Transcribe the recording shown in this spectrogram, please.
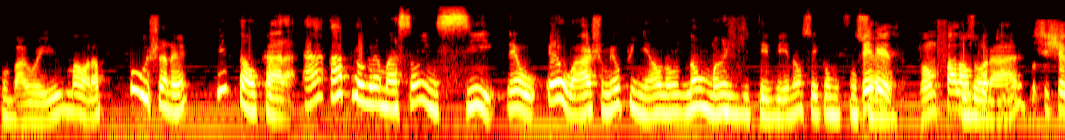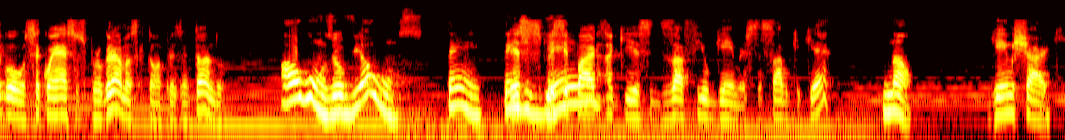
O bagulho, uma hora puxa, né? Então, cara, a, a, programação em si, eu, eu acho, minha opinião, não, não manjo de TV, não sei como funciona. Beleza, vamos falar um horários. Você chegou, você conhece os programas que estão apresentando? Alguns, eu vi alguns. Tem, tem Esses principais game... aqui, esse desafio gamer, você sabe o que, que é? Não. Game Shark.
